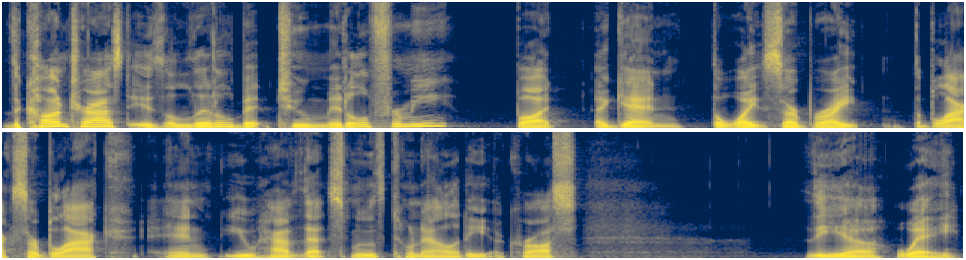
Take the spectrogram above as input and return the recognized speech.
The contrast is a little bit too middle for me, but again, the whites are bright, the blacks are black, and you have that smooth tonality across the uh, way.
